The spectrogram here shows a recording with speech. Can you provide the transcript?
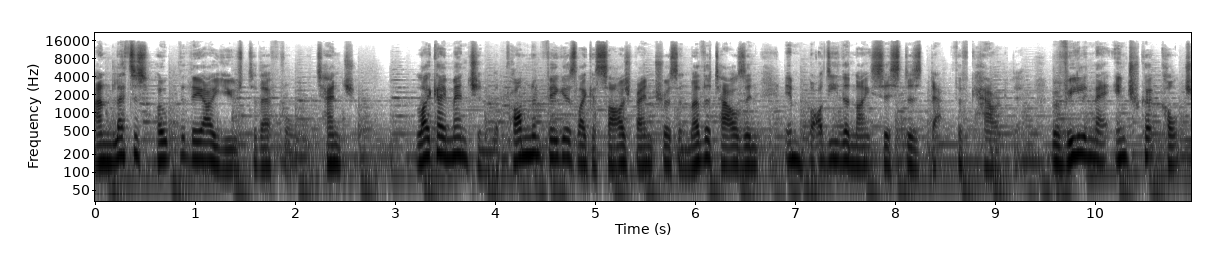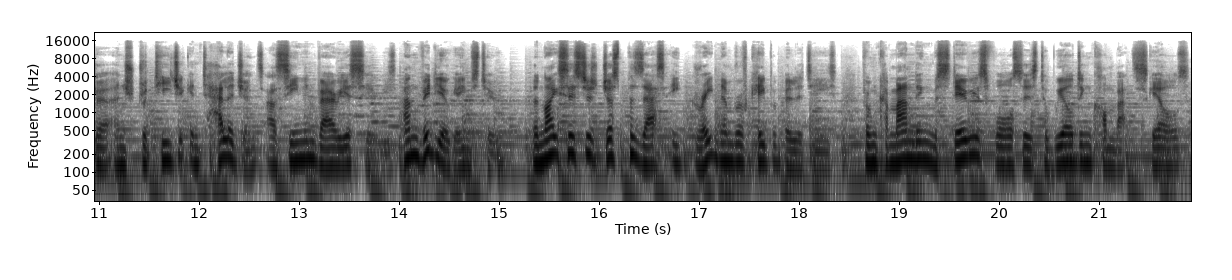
and let us hope that they are used to their full potential. Like I mentioned, the prominent figures like Asajj Ventress and Mother Talzin embody the Night Sisters' depth of character, revealing their intricate culture and strategic intelligence as seen in various series and video games too. The Night Sisters just possess a great number of capabilities, from commanding mysterious forces to wielding combat skills,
